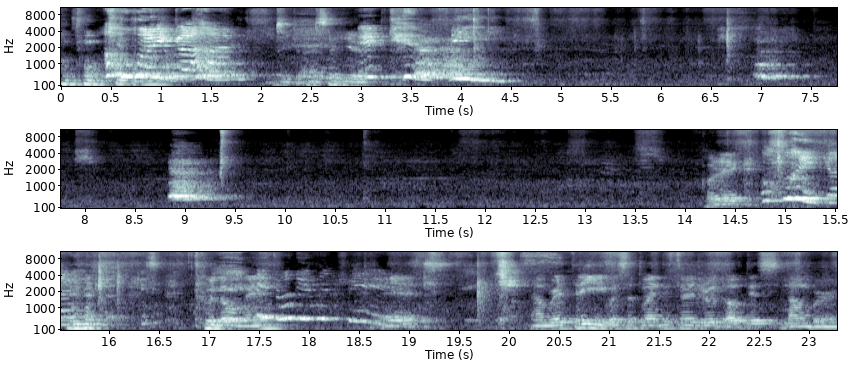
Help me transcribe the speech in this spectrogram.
Oh, oh my god! Like, I said here. It can be. Correct. Oh my god. Too low, man. Eh? It's not even fair. Yes. Number three, what's the 23rd root of this number?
